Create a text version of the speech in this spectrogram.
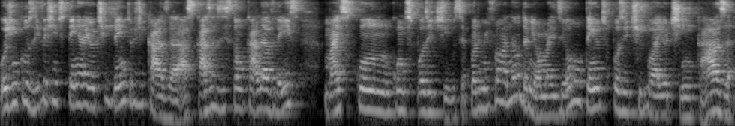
Hoje, inclusive, a gente tem a IoT dentro de casa. As casas estão cada vez mais com, com dispositivo. Você pode me falar, não, Daniel, mas eu não tenho dispositivo IoT em casa,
